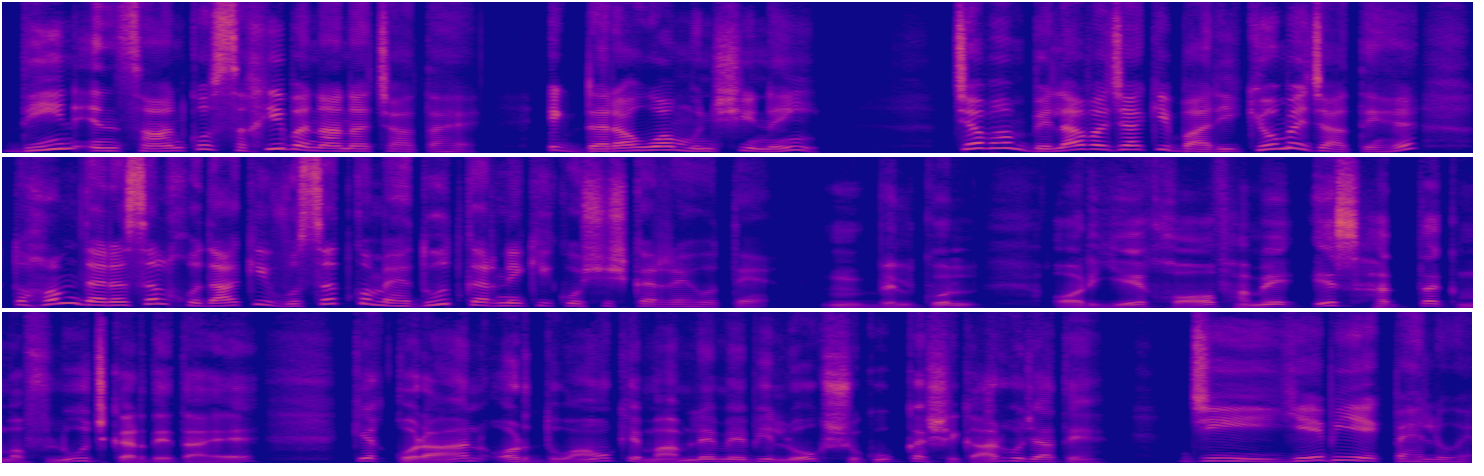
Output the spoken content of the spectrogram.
دین انسان کو سخی بنانا چاہتا ہے ایک ڈرا ہوا منشی نہیں۔ جب ہم بلا وجہ کی باریکیوں میں جاتے ہیں تو ہم دراصل خدا کی وسعت کو محدود کرنے کی کوشش کر رہے ہوتے ہیں۔ بالکل۔ اور یہ خوف ہمیں اس حد تک مفلوج کر دیتا ہے کہ قرآن اور دعاؤں کے معاملے میں بھی لوگ شکوک کا شکار ہو جاتے ہیں۔ جی یہ بھی ایک پہلو ہے۔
